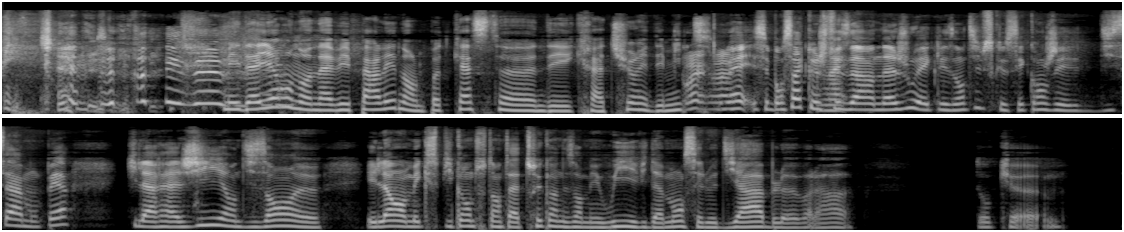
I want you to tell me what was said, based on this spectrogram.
Mais d'ailleurs, on en avait parlé dans le podcast euh, des créatures et des mythes. Ouais, c'est pour ça que je Ouais. faisais un ajout avec les Antilles parce que c'est quand j'ai dit ça à mon père qu'il a réagi en disant euh, et là en m'expliquant tout un tas de trucs en disant mais oui évidemment c'est le diable euh, voilà donc euh,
